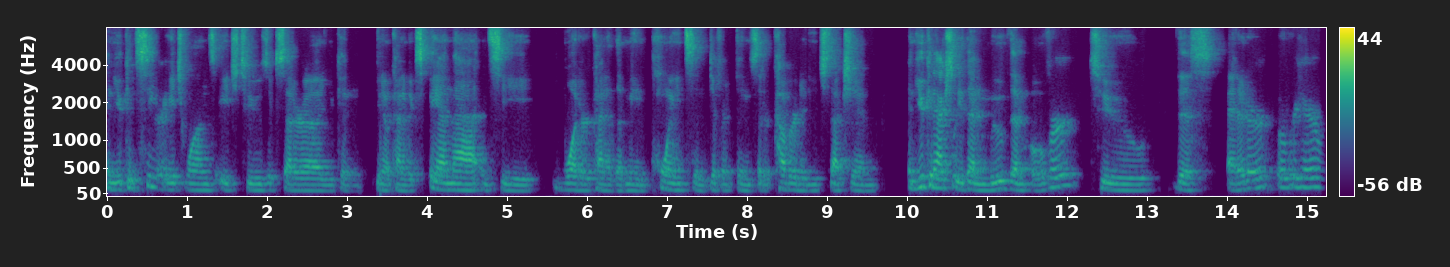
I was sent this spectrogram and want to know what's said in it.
and you can see your H1s, H2s, et cetera. You can, you know, kind of expand that and see what are kind of the main points and different things that are covered in each section. And you can actually then move them over to this editor over here.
